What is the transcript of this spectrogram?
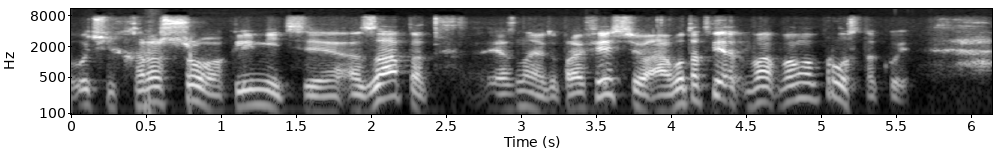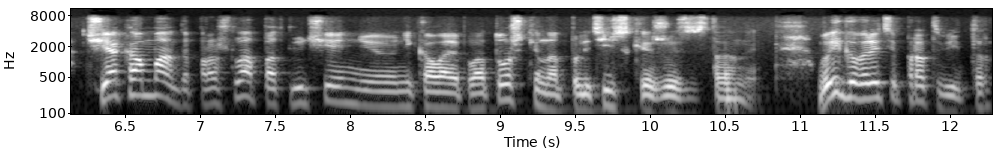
очень хорошо клеймите Запад, я знаю эту профессию, а вот ответ, вам вопрос такой. Чья команда прошла по отключению Николая Платошкина от политической жизни страны? Вы говорите про Твиттер,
